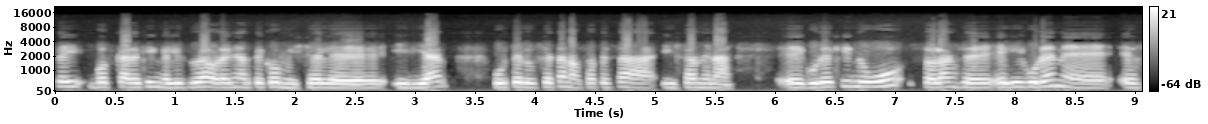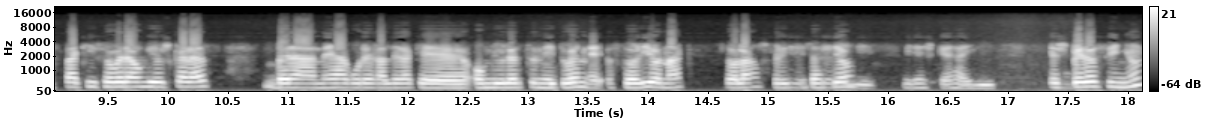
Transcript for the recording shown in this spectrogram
zei bozkarekin gelitu da orain arteko Michel e, Iriart, urte luzetan hauzapeza izan dena. E, gurekin dugu, zolan ze egiguren, e, ez daki sobera ongi euskaraz, Bera, nea gure galderak ongi ulertzen dituen, zorionak, Solans, felicitación. Mire, esker haini. Espero zinun?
